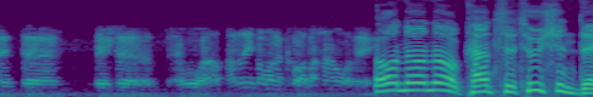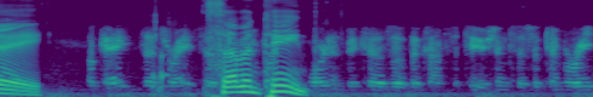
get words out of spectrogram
that uh, there's a well, I don't even want to call it a holiday. Oh, no, no, Constitution Day. Okay, that's right. So 17th. Important because of the Constitution to September 18th.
